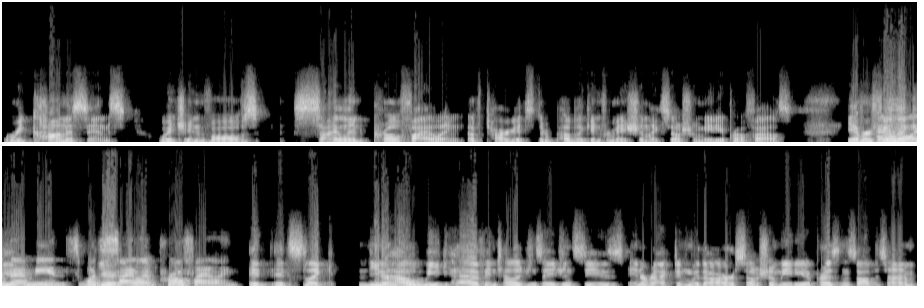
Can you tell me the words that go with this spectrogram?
reconnaissance, which involves silent profiling of targets through public information like social media profiles. You ever I feel don't know like what you that means. What's silent profiling? it, it's like you know how we have intelligence agencies interacting with our social media presence all the time?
